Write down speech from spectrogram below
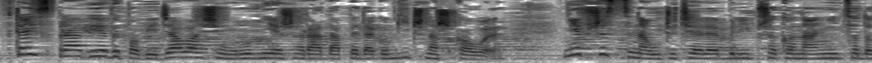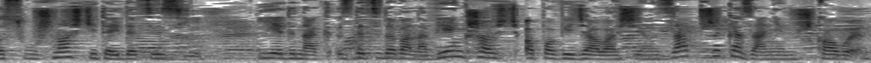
W tej sprawie wypowiedziała się również Rada Pedagogiczna Szkoły. Nie wszyscy nauczyciele byli przekonani co do słuszności tej decyzji, jednak zdecydowana większość opowiedziała się za przekazaniem szkoły.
